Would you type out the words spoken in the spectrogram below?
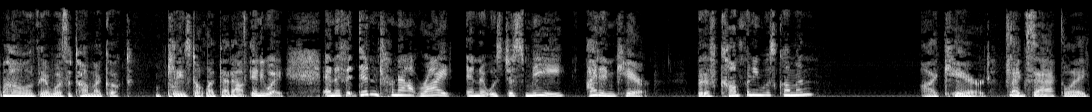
oh, there was a time I cooked. Please don't let that out. Anyway, and if it didn't turn out right and it was just me, I didn't care. But if company was coming, I cared. Exactly.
